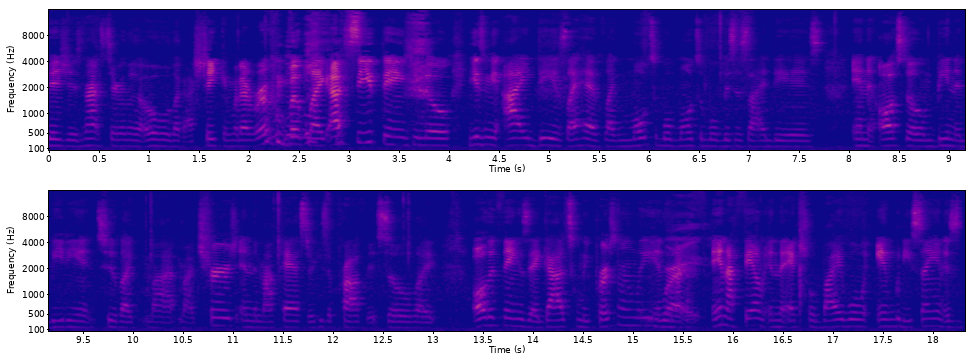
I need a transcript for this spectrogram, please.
visions, not necessarily like, oh, like I shake and whatever, but like I see things. You know, He gives me ideas. I have like multiple multiple business ideas and also being obedient to like my my church and then my pastor he's a prophet so like all the things that god told me personally and right. I, and i found in the actual bible and what he's saying is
